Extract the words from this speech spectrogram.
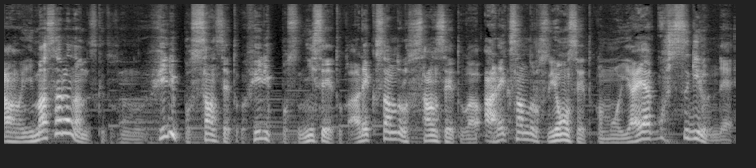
あの、今更なんですけど、その、フィリッポス3世とか、フィリッポス2世とか、アレクサンドロス3世とか、アレクサンドロス4世とか、もうややこしすぎるんで、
